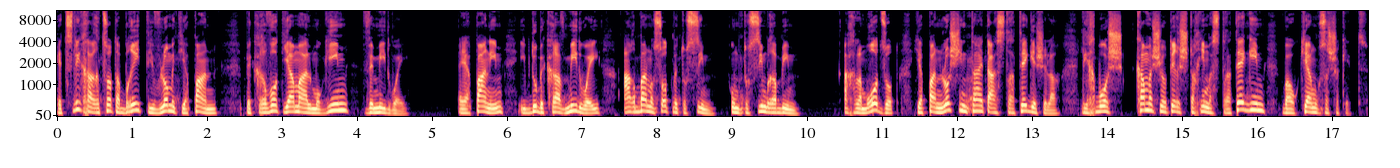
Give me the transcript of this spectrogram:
הצליחה ארצות הברית לבלום את יפן בקרבות ים האלמוגים ומידווי. היפנים איבדו בקרב מידווי ארבע נוסעות מטוסים ומטוסים רבים. אך למרות זאת, יפן לא שינתה את האסטרטגיה שלה לכבוש כמה שיותר שטחים אסטרטגיים באוקיינוס השקט.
